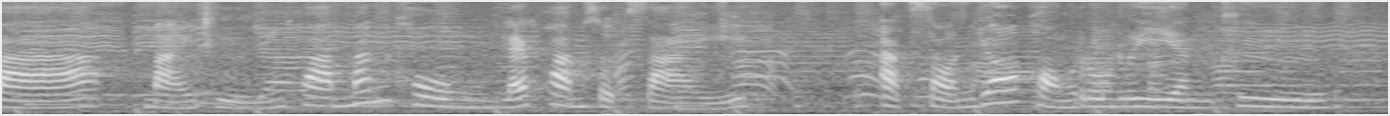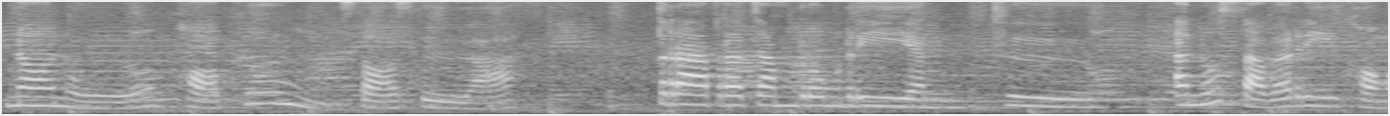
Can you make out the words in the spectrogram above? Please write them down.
ฟ้า หมายถึงความมั่นคงและความสดใส อักษรย่อของโรงเรียนคือนอหนูผอพึ่งสอเสือ ตราประจำโรงเรียนคือ อนุสาวรีย์ของ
